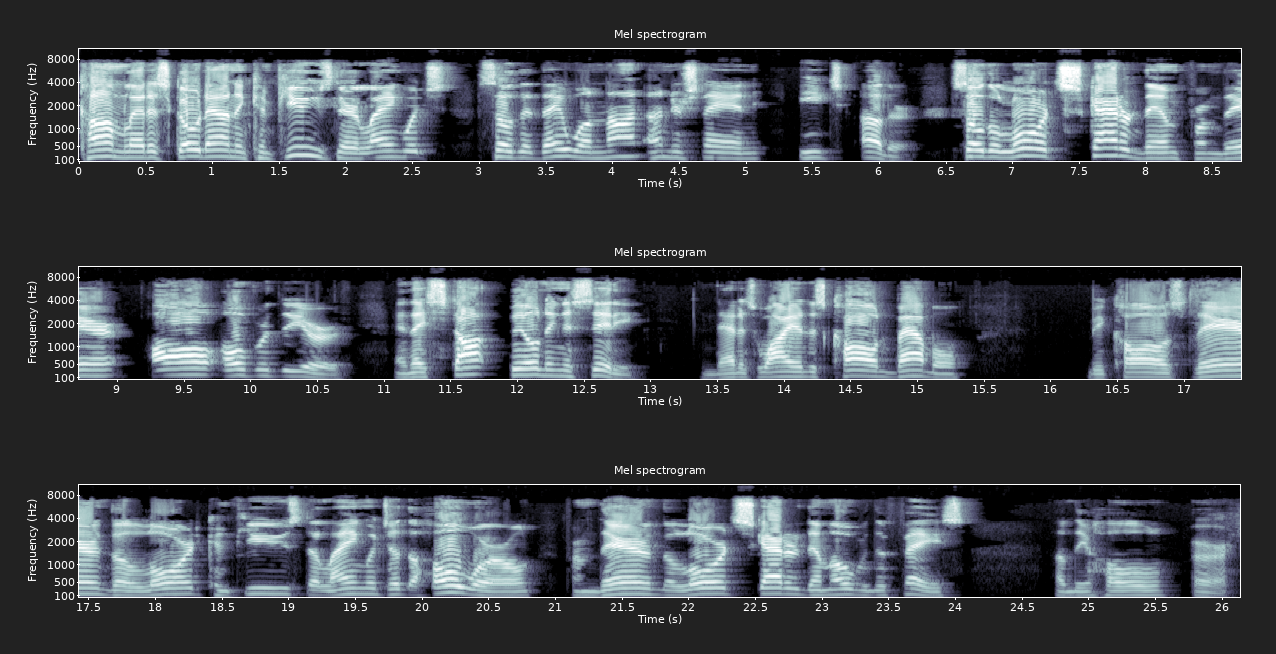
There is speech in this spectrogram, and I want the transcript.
Come, let us go down and confuse their language so that they will not understand each other. So the Lord scattered them from there all over the earth, and they stopped building the city. And that is why it is called Babel, because there the Lord confused the language of the whole world. From there the Lord scattered them over the face of the whole earth.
